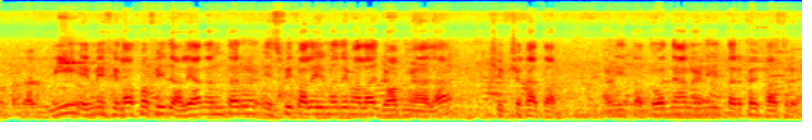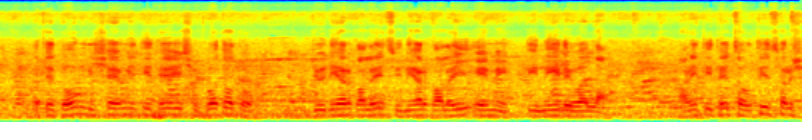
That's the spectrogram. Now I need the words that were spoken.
होता मी एम ए फिलॉसॉफी झाल्यानंतर एस पी कॉलेजमध्ये मला जॉब मिळाला शिक्षकाचा. आणि तत्त्वज्ञान आणि तर्कशास्त्र असे दोन विषय मी तिथे शिकवत होतो. Junior college senior college M A तिन्ही लेवलला आणि तिथे चौतीस वर्ष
